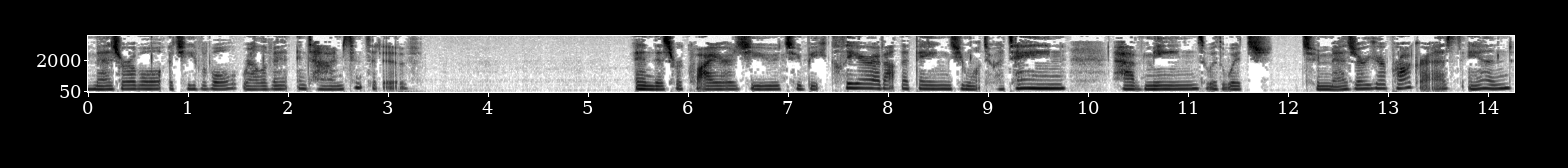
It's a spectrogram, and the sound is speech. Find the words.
measurable, achievable, relevant, and time sensitive. And this requires you to be clear about the things you want to attain, have means with which to measure your progress, and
